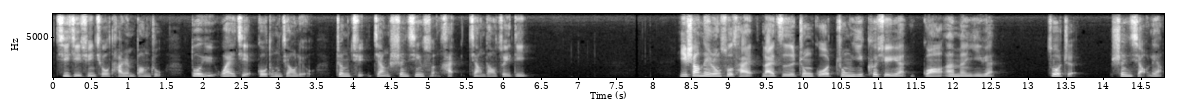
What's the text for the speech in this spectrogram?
积极寻求他人帮助，多与外界沟通交流，争取将身心损害降到最低。以上内容素材来自中国中医科学院广安门医院，作者申小亮。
